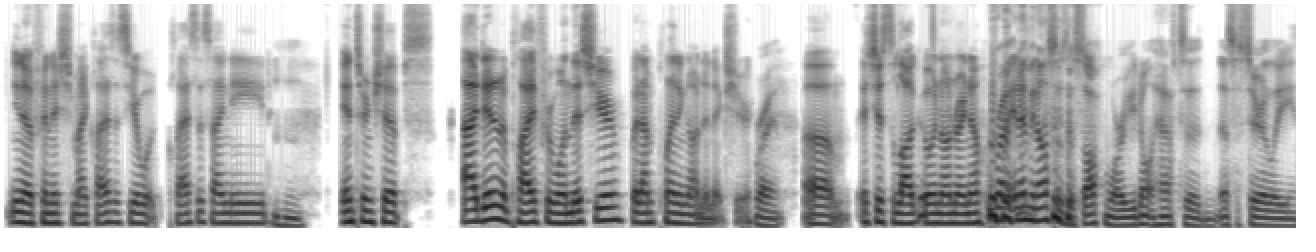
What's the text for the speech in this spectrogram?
you know, finish my classes here, what classes I need, hmm internships. I didn't apply for one this year, but I'm planning on it next year. Right. Um, it's just a lot going on right now. right and i mean also as a sophomore you don't have to necessarily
